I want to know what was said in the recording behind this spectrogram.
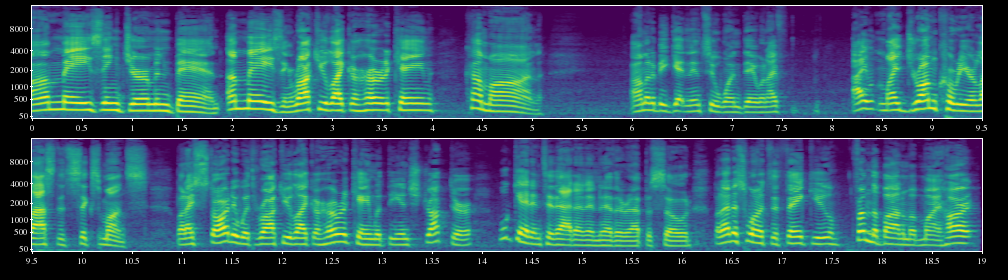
Amazing German band. Amazing. Rock You Like a Hurricane. Come on. I'm going to be getting into one day when I, I my drum career lasted 6 months, but I started with Rock You Like a Hurricane with the instructor. We'll get into that in another episode, but I just wanted to thank you from the bottom of my heart.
